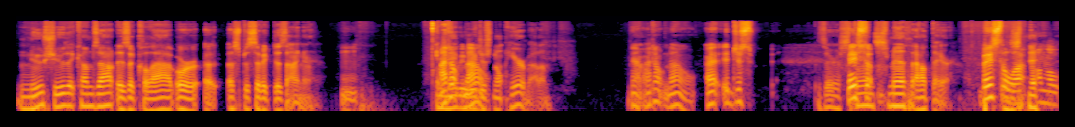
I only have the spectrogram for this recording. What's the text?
new shoe that comes out is a collab or a, a specific designer. And I don't know. we just don't hear about them. yeah i don't know I, it just Is there a Stan on- Smith out there? based a lot on the,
